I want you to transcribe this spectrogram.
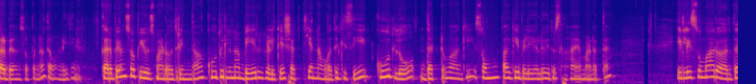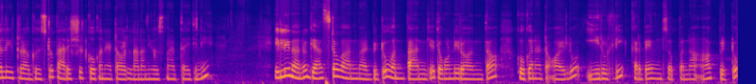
ಕರ್ಬೇವಿನ ಸೊಪ್ಪನ್ನು ತೊಗೊಂಡಿದ್ದೀನಿ. ಕರ್ಬೇವಿನ ಸೊಪ್ಪು ಯೂಸ್ ಮಾಡೋದ್ರಿಂದ ಕೂದಲಿನ ಬೇರುಗಳಿಗೆ ಶಕ್ತಿಯನ್ನು ಒದಗಿಸಿ ಕೂದಲು ದಟ್ಟವಾಗಿ, ಸೊಂಪಾಗಿ ಬೆಳೆಯಲು ಇದು ಸಹಾಯ ಮಾಡುತ್ತೆ. ಇಲ್ಲಿ ಸುಮಾರು ಅರ್ಧ ಲೀಟ್ರ್ ಆಗೋಷ್ಟು ಪ್ಯಾರಾಶೂಟ್ ಕೋಕೋನಟ್ ಆಯಿಲ್ನ ನಾನು ಯೂಸ್ ಮಾಡ್ತಾ ಇದ್ದೀನಿ. ಇಲ್ಲಿ ನಾನು ಗ್ಯಾಸ್ ಸ್ಟವ್ ಆನ್ ಮಾಡಿಬಿಟ್ಟು ಒಂದು ಪ್ಯಾನ್ಗೆ ತೊಗೊಂಡಿರೋ ಅಂಥ ಕೊಕೊನಟ್ ಆಯಿಲು, ಈರುಳ್ಳಿ, ಕರಿಬೇವಿನ ಸೊಪ್ಪನ್ನು ಹಾಕ್ಬಿಟ್ಟು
